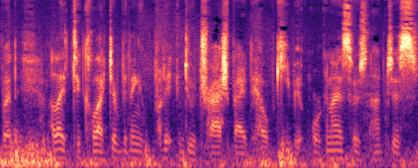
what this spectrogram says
but I like to collect everything and put it into a trash bag to help keep it organized, so it's not just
